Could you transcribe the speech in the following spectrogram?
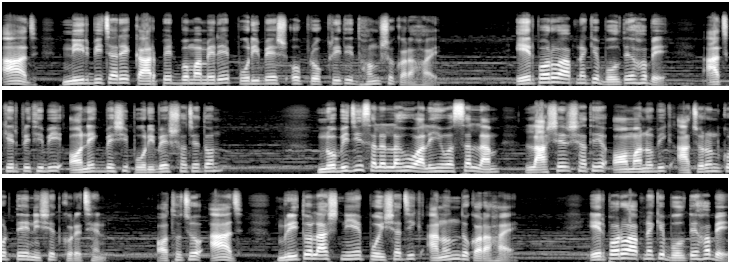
আজ নির্বিচারে কার্পেট বোমা মেরে পরিবেশ ও প্রকৃতি ধ্বংস করা হয়। এরপরও আপনাকে বলতে হবে, আজকের পৃথিবী অনেক বেশি পরিবেশ সচেতন? নবীজি সাল্লাল্লাহু আলহিউসাল্লাম লাশের সাথে অমানবিক আচরণ করতে নিষেধ করেছেন। অথচ আজ মৃত লাশ নিয়ে পৈশাচিক আনন্দ করা হয়। এরপরও আপনাকে বলতে হবে,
